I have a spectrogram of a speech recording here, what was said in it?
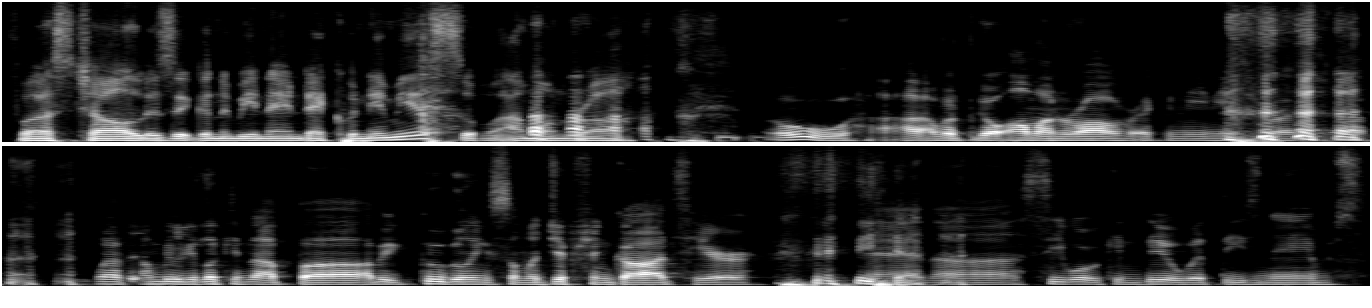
first child, is it going to be named Equanimous or Amon Ra? oh, I would go Amon Ra over Equanimous. But, uh, I'm going to be looking up, uh, I'll be Googling some Egyptian gods here yeah. and uh, see what we can do with these names.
